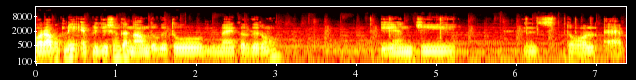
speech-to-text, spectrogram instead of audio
और आप अपने एप्लीकेशन का नाम दोगे तो मैं कर दे रहा हूँ। A N G install app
